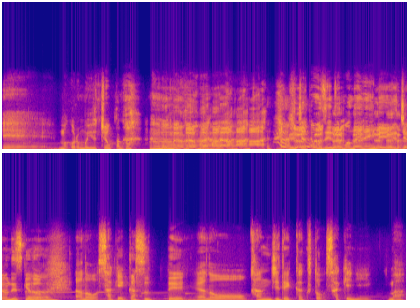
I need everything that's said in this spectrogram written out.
えーまあ、これも言っちゃおうかな。言っちゃっても全然問題ないんで 言っちゃうんですけど、あの酒粕ってあの漢字で書くと酒に、まあ、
